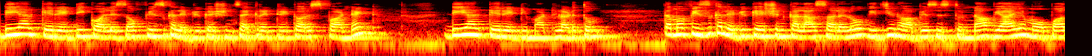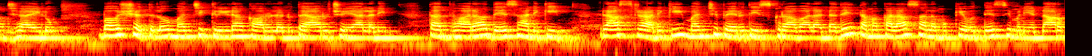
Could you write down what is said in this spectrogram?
DRK Reddy college of physical education secretary correspondent DRK Reddy మాట్లాడుతూ తమ ఫిజికల్ ఎడ్యుకేషన్ కళాశాలలో విద్యను అభ్యసిస్తున్న వ్యాయామోపాధ్యాయులు భవిష్యత్తులో మంచి క్రీడాకారులను తయారు చేయాలని తద్వారా దేశానికి రాష్ట్రానికి మంచి పేరు తీసుకురావాలన్నదే తమ కళాశాల ముఖ్య ఉద్దేశ్యమని అన్నారు.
